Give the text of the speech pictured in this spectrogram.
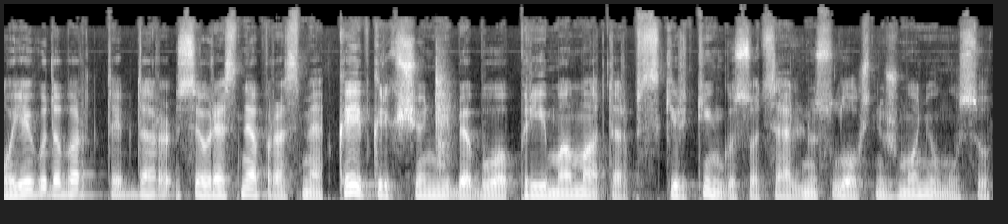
O jeigu dabar taip dar siauresnė prasme, kaip krikščionybė buvo priimama tarp skirtingų socialinių sluoksnių žmonių mūsų,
